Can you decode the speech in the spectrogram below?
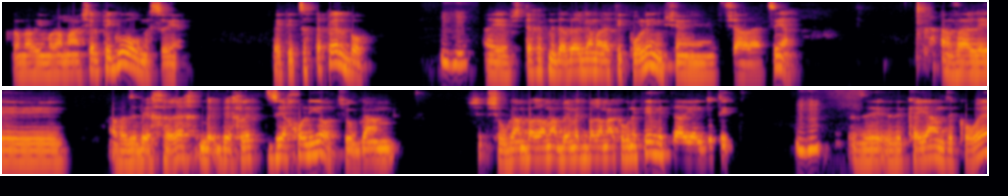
כלומר עם רמה של פיגור מסוים, והייתי צריך לטפל בו. Mm-hmm. שתכף נדבר גם על הטיפולים שאפשר להציע. אבל, אה, אבל זה בהכרח, בהחלט זה יכול להיות, שהוא גם, שהוא גם ברמה, באמת ברמה הקוגניטיבית הילדותית. Mm-hmm. זה, זה קיים, זה קורה,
